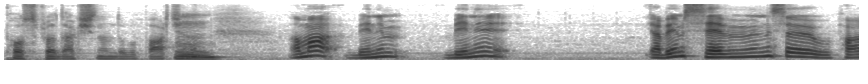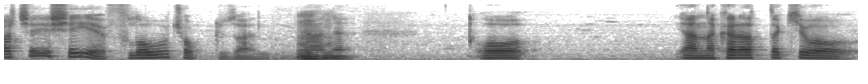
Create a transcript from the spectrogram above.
post production'ında bu parçanın. Hı. Ama benim beni ya benim sevmemin sebebi bu parçayı şeyi flow'u çok güzel. Hı hı. Yani o yani nakarattaki o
